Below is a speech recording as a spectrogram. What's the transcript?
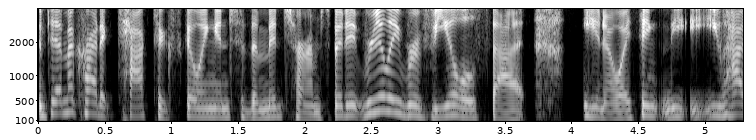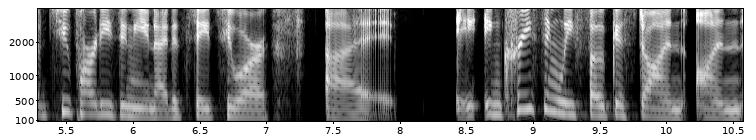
Democratic tactics going into the midterms, but it really reveals that you know I think you have two parties in the United States who are. Uh, increasingly focused on on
